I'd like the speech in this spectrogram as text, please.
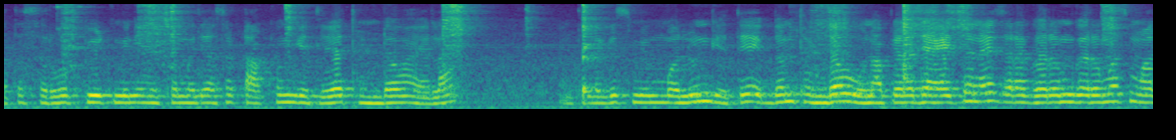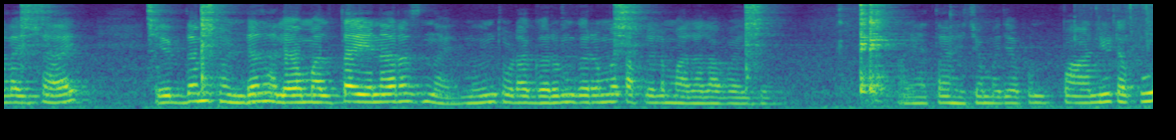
आता सर्व पीठ मी ह्याच्यामध्ये असं टाकून घेतलेलं आहे थंड व्हायला. आणि ते लगेच मी मलून घेते. एकदम थंड होऊन आपल्याला द्यायचं नाही. जरा गरम गरमच मालायचं आहे. एकदम थंड झाल्यावर मलता येणारच नाही. म्हणून थोडा गरम गरमच आपल्याला मालाला पाहिजे आणि आता ह्याच्यामध्ये आपण पाणी टाकू.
